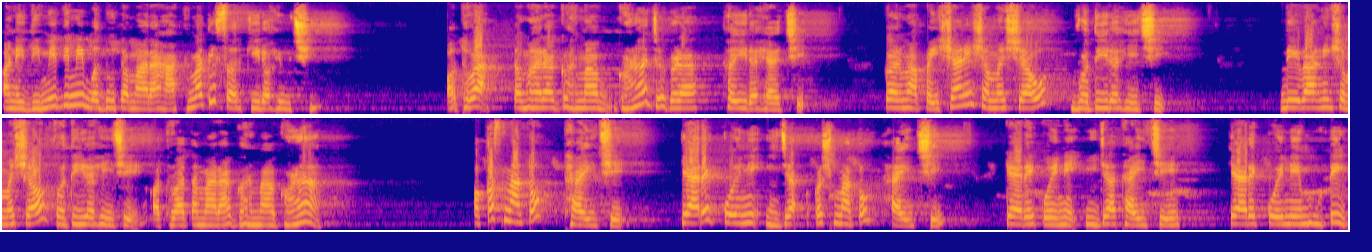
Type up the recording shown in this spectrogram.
અને ધીમે ધીમે બધું તમારા હાથમાંથી સરકી રહ્યું છે. અથવા તમારા ઘરમાં ઘણા ઝઘડા થઈ રહ્યા છે. ઘરમાં પૈસાની સમસ્યાઓ વધી રહી છે. દેવાની સમસ્યાઓ વધી રહી છે અથવા તમારા ઘરમાં ઘણા અકસ્માતો થાય છે. ક્યારેક કોઈને ઈજા અકસ્માતો થાય છે. ક્યારેક કોઈને ઈજા થાય છે. ક્યારેક કોઈને મોટી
